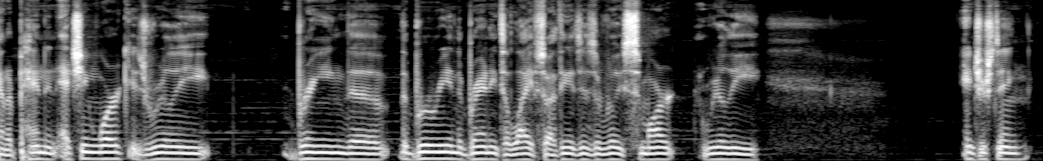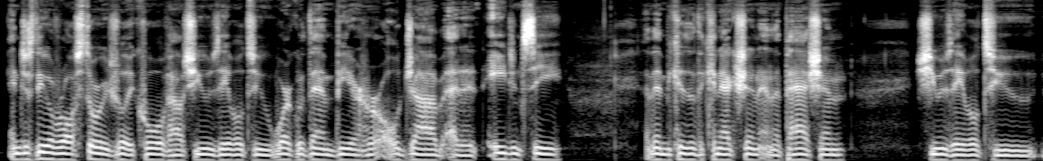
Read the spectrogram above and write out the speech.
kind of pen and etching work is really bringing the the brewery and the branding to life. So I think it's just a really smart, really interesting, and just the overall story is really cool of how she was able to work with them via her old job at an agency, and then because of the connection and the passion, she was able to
